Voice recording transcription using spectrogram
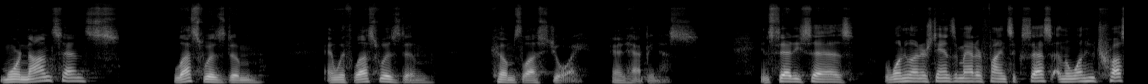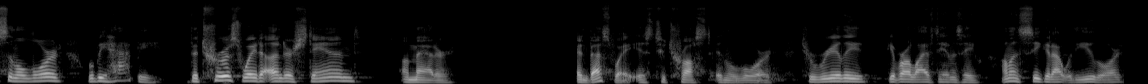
more nonsense, less wisdom, and with less wisdom comes less joy and happiness. Instead, he says, the one who understands the matter finds success, and the one who trusts in the Lord will be happy. The truest way to understand a matter and best way is to trust in the Lord, to really give our lives to Him and say, I'm going to seek it out with you, Lord.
